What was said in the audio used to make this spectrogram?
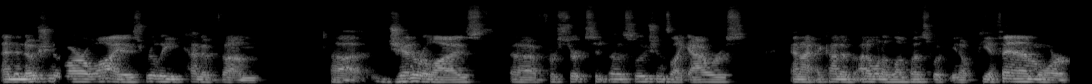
And the notion of ROI is really kind of um, uh, generalized uh, for certain uh, solutions like ours and I, I, kind of I don't want to lump us with you know PFM or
